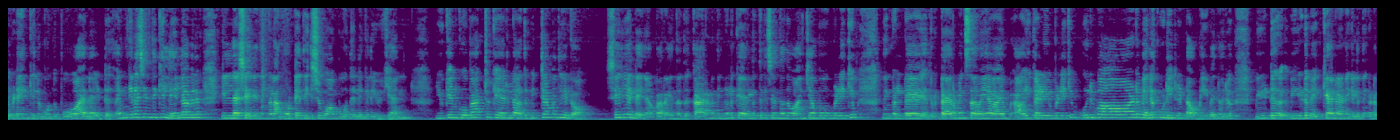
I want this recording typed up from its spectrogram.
എവിടെയെങ്കിലും ഒന്ന് പോകാനായിട്ട്. അങ്ങനെ ചിന്തിക്കില്ല? എല്ലാവരും ഇല്ല ശരി നിങ്ങൾ അങ്ങോട്ടേ തിരിച്ചു പോകാൻ പോകുന്നില്ലെങ്കിൽ you can you can go back to Kerala അത് വിറ്റാൽ മതിയല്ലോ. ശരിയല്ലേ ഞാൻ പറയുന്നത്? കാരണം നിങ്ങൾ കേരളത്തിൽ ചെന്നത് വാങ്ങിക്കാൻ പോകുമ്പോഴേക്കും നിങ്ങളുടെ റിട്ടയർമെന്റ് സമയം ആയി- കഴിയുമ്പോഴേക്കും ഒരുപാട് വില കൂടിയിട്ടുണ്ടാവും. ഈവൻ ഒരു വീട് വീട് വെക്കാനാണെങ്കിൽ നിങ്ങളുടെ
